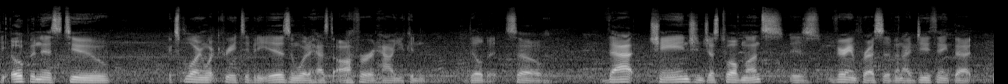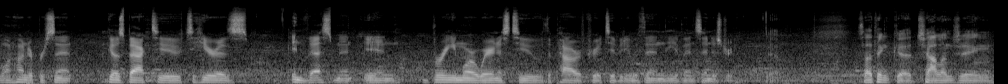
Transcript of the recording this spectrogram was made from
the openness to exploring what creativity is and what it has to offer and how you can build it. So that change in just 12 months is very impressive, and I do think that 100% goes back to Tahira's investment in bringing more awareness to the power of creativity within the events industry. Yeah. So I think uh, challenging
